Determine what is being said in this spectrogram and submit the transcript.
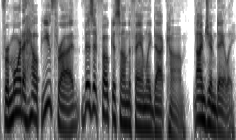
For more to help you thrive, visit FocusOnTheFamily.com. I'm Jim Daly.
